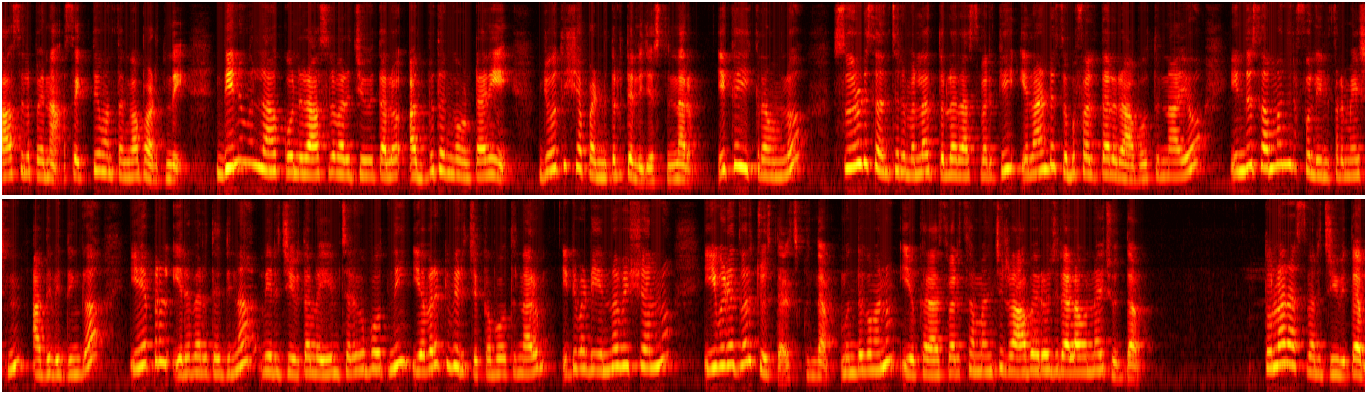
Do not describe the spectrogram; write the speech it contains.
రాశులపైన శక్తివంతంగా పడుతుంది. దీనివల్ల కొన్ని రాశుల వారి జీవితాలు అద్భుతంగా ఉంటాయని జ్యోతిష పండితులు తెలియజేస్తున్నారు. ఇక ఈ క్రమంలో సూర్యుడి సంచారం వల్ల తులరాశి వారికి ఎలాంటి శుభ ఫలితాలు రాబోతున్నాయో ఇందుకు సంబంధించిన ఫుల్ ఇన్ఫర్మేషన్ అదేవిధంగా ఏప్రిల్ ఇరవై తేదీన వీరి జీవితంలో ఏం జరగబోతుంది ఎవరికి వీరు చిక్కబోతున్నారు ఇటువంటి ఎన్నో విషయాలను ఈ వీడియో ద్వారా చూసి తెలుసుకుందాం. ముందుగా మనం ఈ యొక్క రాశి వారికి సంబంధించి రాబోయే రోజులు ఎలా ఉన్నాయో చూద్దాం. తులరాశి వారి జీవితం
